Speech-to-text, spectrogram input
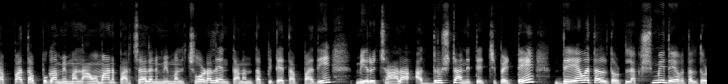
తప్ప తప్పుగా మిమ్మల్ని అవమానపరచాలని మిమ్మల్ని చూడలేని తనం తప్పితే తప్ప అది మీరు చాలా అదృష్టాన్ని తెచ్చిపెట్టే దేవతలతో లక్ష్మీ దేవతలతో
